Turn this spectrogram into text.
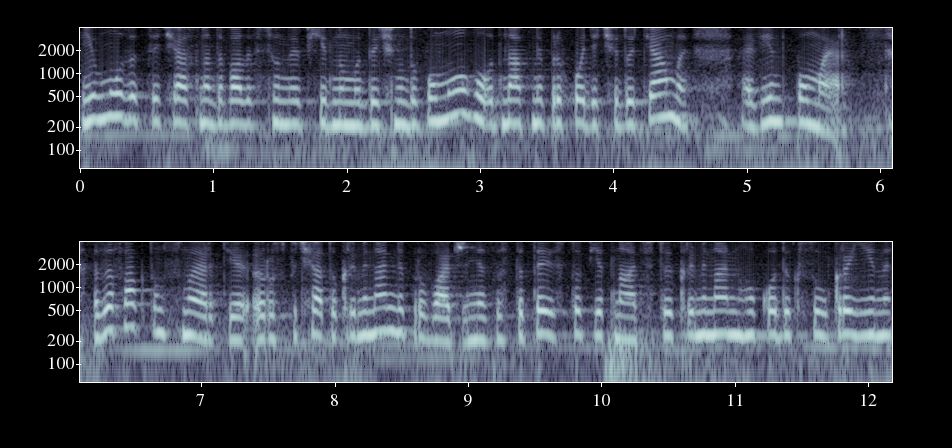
Йому за цей час надавали всю необхідну медичну допомогу, однак, не приходячи до тями, він помер. За фактом смерті розпочато кримінальне провадження за статтею 115 Кримінального кодексу України,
